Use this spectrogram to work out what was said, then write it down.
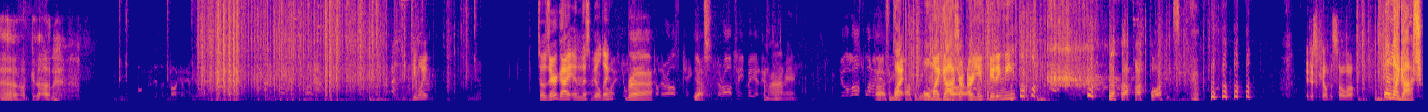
Oh god. Team wipe. So is there a guy in this building? Bruh. Got their ass kicked. Yes. They're RTB at Come on, man. You're the last one Uh, I think he's What? top of you. Oh my gosh, are, Uh, are you kidding me? what? They just killed the solo. Oh my gosh.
